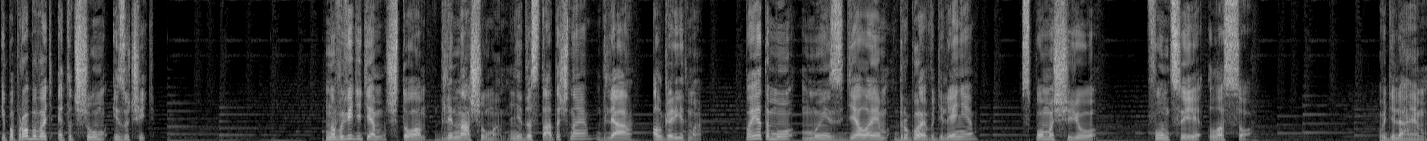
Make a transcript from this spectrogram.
и попробовать этот шум изучить. Но вы видите, что длина шума недостаточная для алгоритма, поэтому мы сделаем другое выделение с помощью функции лассо. Выделяем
